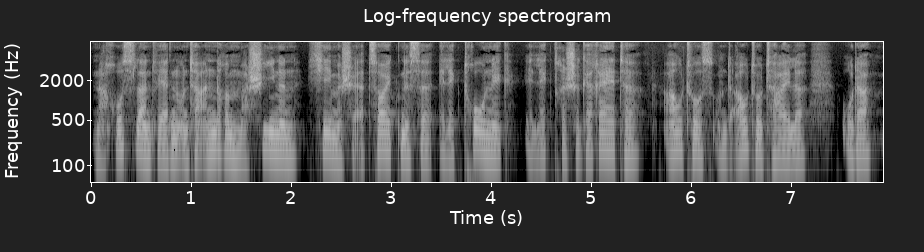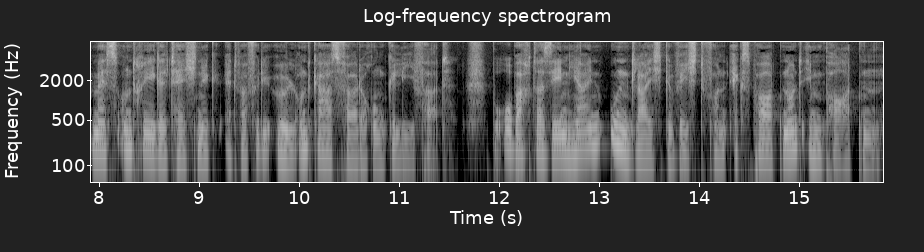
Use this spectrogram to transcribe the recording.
Nach Russland werden unter anderem Maschinen, chemische Erzeugnisse, Elektronik, elektrische Geräte, Autos und Autoteile oder Mess- und Regeltechnik etwa für die Öl- und Gasförderung geliefert. Beobachter sehen hier ein Ungleichgewicht von Exporten und Importen.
